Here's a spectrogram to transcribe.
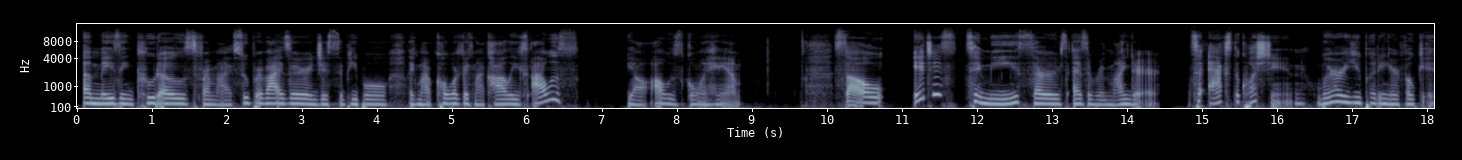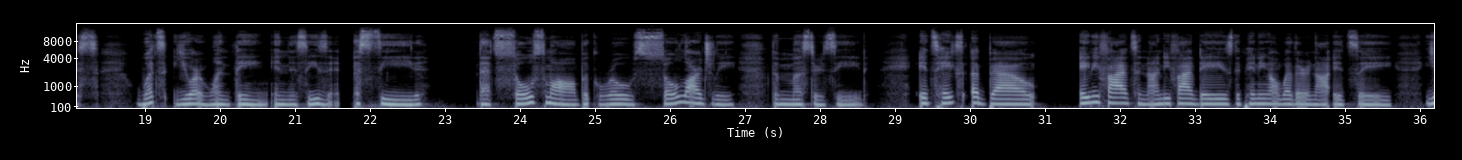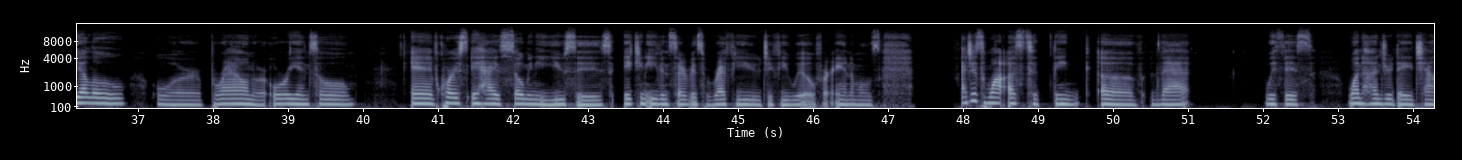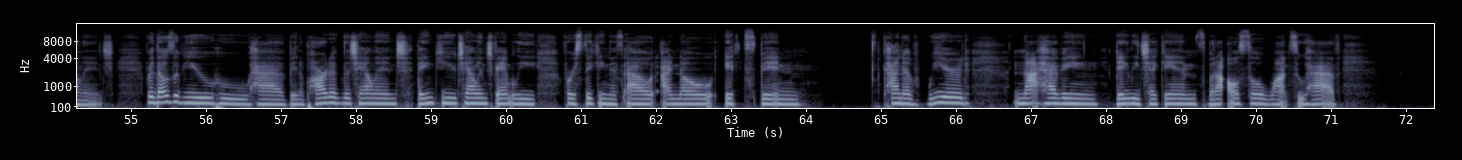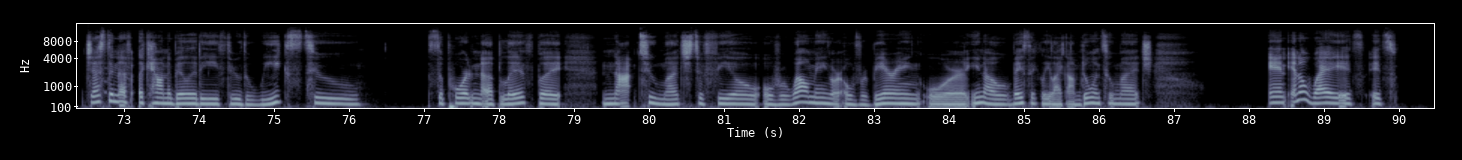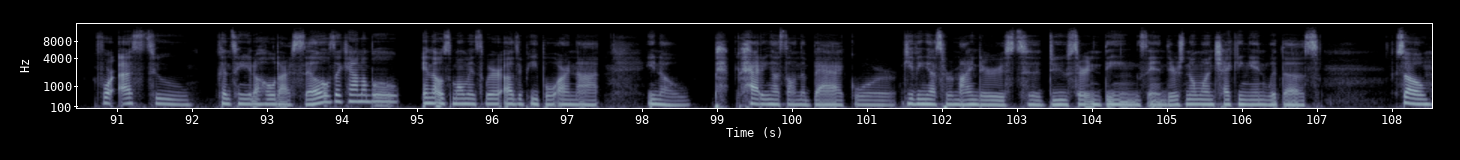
amazing kudos from my supervisor and just the people like my coworkers, my colleagues. I was y'all, I was going ham. So, it just to me serves as a reminder to ask the question, where are you putting your focus? What's your one thing in this season? A seed that's so small but grows so largely, the mustard seed. It takes about 85 to 95 days, depending on whether or not it's a yellow or brown or oriental. And of course, it has so many uses. It can even serve as refuge, if you will, for animals. I just want us to think of that with this 100 day challenge. For those of you who have been a part of the challenge, thank you, challenge family, for sticking this out. I know it's been kind of weird not having daily check ins, but I also want to have just enough accountability through the weeks to support and uplift, but not too much to feel overwhelming or overbearing or, you know, basically like I'm doing too much. And in a way, it's, it's for us to continue to hold ourselves accountable in those moments where other people are not, you know, patting us on the back or giving us reminders to do certain things and there's no one checking in with us. So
